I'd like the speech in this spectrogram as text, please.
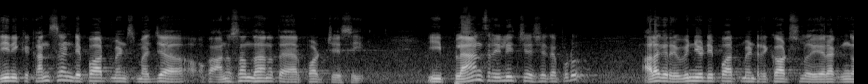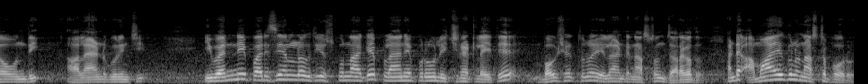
దీనికి కన్సర్న్ డిపార్ట్మెంట్స్ మధ్య ఒక అనుసంధానత ఏర్పాటు చేసి ఈ ప్లాన్స్ రిలీజ్ చేసేటప్పుడు అలాగే రెవెన్యూ డిపార్ట్మెంట్ రికార్డ్స్లో ఏ రకంగా ఉంది ఆ ల్యాండ్ గురించి. ఇవన్నీ పరిశీలనలోకి తీసుకున్నాకే ప్లాన్ అప్రూవల్ ఇచ్చినట్లయితే భవిష్యత్తులో ఇలాంటి నష్టం జరగదు. అంటే అమాయకులు నష్టపోరు.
